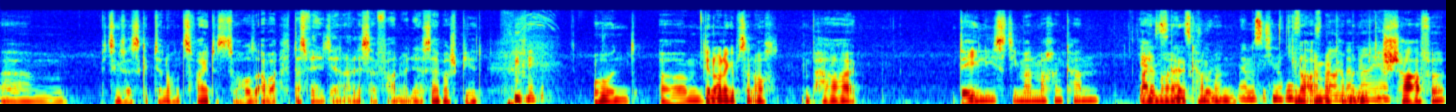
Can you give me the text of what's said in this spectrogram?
Ähm, beziehungsweise es gibt ja noch ein zweites zu Hause, aber das werdet ihr dann alles erfahren, wenn ihr das selber spielt. und ähm, genau, da gibt es dann auch ein paar Dailies, die man machen kann. Ja, einmal kann cool. man, man muss sich einen Ruf genau, einmal kann man nämlich die Schafe,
